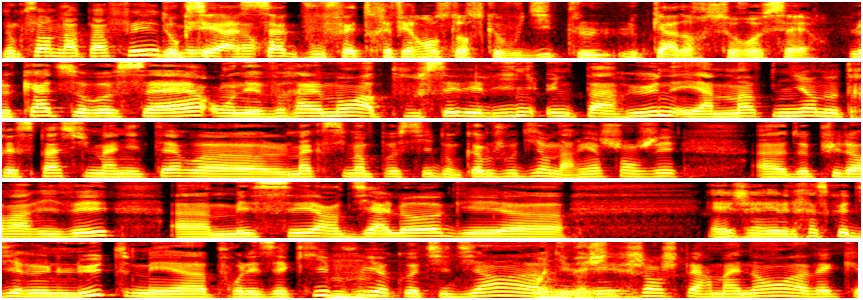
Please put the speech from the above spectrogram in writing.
Donc ça, on ne l'a pas fait. Donc c'est à ça que vous faites référence lorsque vous dites le, le, cadre se resserre. Le cadre se resserre. On est vraiment à pousser les lignes une par une et à maintenir notre espace humanitaire euh, le maximum possible. Donc comme je vous dis, on n'a rien changé euh, depuis leur arrivée, mais c'est un dialogue et et j'allais presque dire une lutte, mais pour les équipes, oui, au quotidien, des échanges permanents avec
